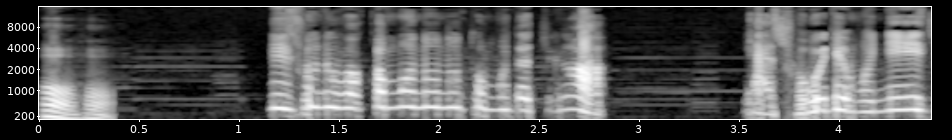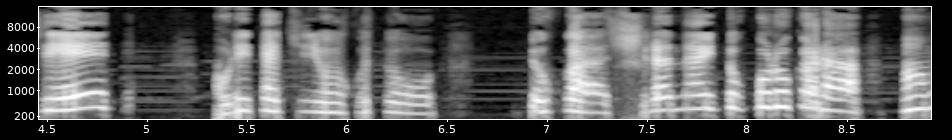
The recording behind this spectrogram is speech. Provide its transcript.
ほうほで、その若者の友達が、いや、そうでもねえぜ。俺たちのことを、とかが知らないところから守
